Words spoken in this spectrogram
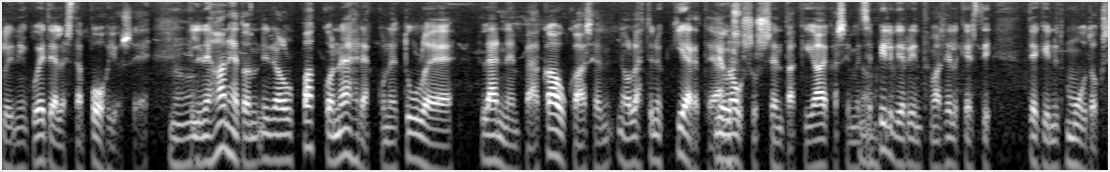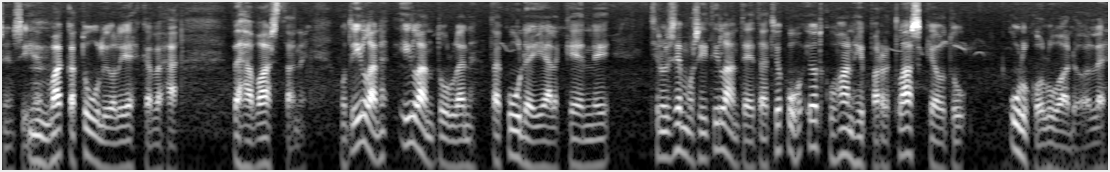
oli niin kuin etelästä pohjoiseen. No. Eli ne hanhet on, niiden on ollut pakko nähdä, kun ne tulee lännempää kaukaa. Sen, ne on lähtenyt kiertämään ja noussut sen takia aikaisemmin. No. Se pilvirintama selkeästi teki nyt muutoksen siihen, mm. vaikka tuuli oli ehkä vähän, vähän vastainen. Mutta illan, illan tullen tai kuuden jälkeen, niin siinä oli semmoisia tilanteita, että joku, jotkut hanhiparet laskeutu ulkoluodoille,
